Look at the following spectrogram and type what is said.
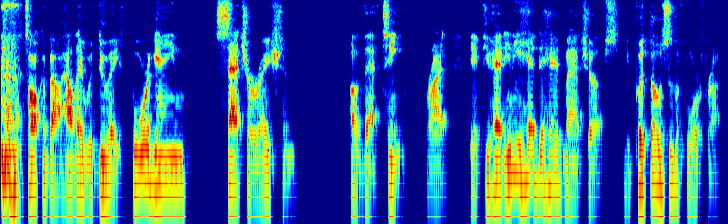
talk about how they would do a four game saturation of that team, right? If you had any head to head matchups, you put those to the forefront.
